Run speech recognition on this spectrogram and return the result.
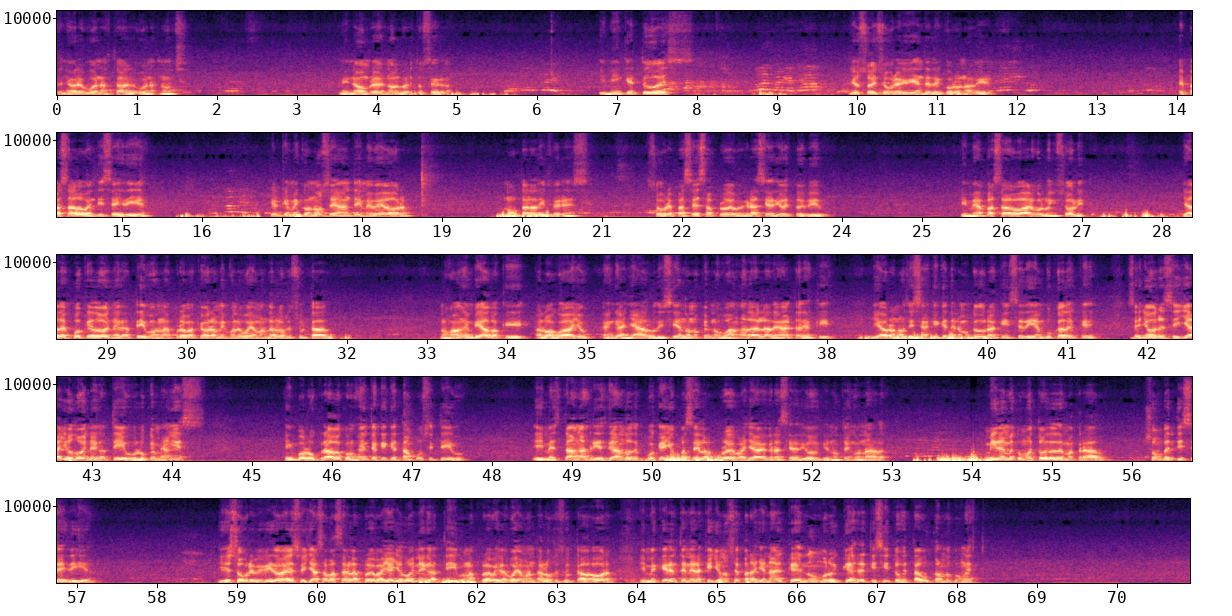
Señores, buenas tardes, buenas noches. Mi nombre es Norberto Cerda y mi inquietud es, yo soy sobreviviente de coronavirus. He pasado 26 días que el que me conoce antes y me ve ahora nota la diferencia. Sobrepasé esa prueba, gracias a Dios estoy vivo. Y me ha pasado algo lo insólito. Ya después quedó negativo en la prueba que ahora mismo le voy a mandar los resultados. Nos han enviado aquí a los aguayos engañados, diciéndonos que nos van a dar la de alta de aquí. Y ahora nos dicen aquí que tenemos que durar 15 días en busca de que, señores, si ya yo doy negativo, lo que me han es involucrado con gente aquí que están positivos y me están arriesgando después que yo pasé la prueba ya, gracias a Dios, que no tengo nada. Mírenme cómo estoy de demacrado. Son 26 días y he sobrevivido a eso y ya se va a hacer la prueba. Ya yo doy negativo en la prueba y le voy a mandar los resultados ahora. Y me quieren tener aquí, yo no sé para llenar qué número y qué requisitos está buscando con esto.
